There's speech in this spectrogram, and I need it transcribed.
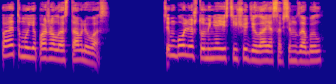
Поэтому я, пожалуй, оставлю вас. Тем более, что у меня есть еще дела, я совсем забыл».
